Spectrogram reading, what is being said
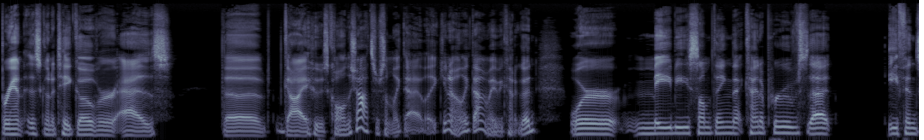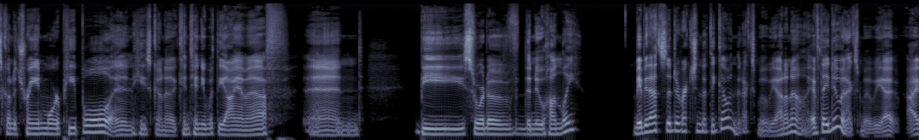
Brant is going to take over as the guy who's calling the shots or something like that. Like, you know, like that might be kind of good. Or maybe something that kind of proves that Ethan's going to train more people and he's going to continue with the IMF and be sort of the new Hunley maybe that's the direction that they go in the next movie. I don't know. If they do a next movie, I, I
